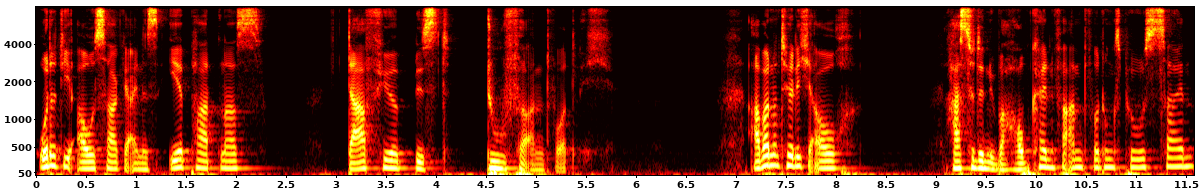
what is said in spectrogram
Oder die Aussage eines Ehepartners, dafür bist du verantwortlich. Aber natürlich auch, hast du denn überhaupt kein Verantwortungsbewusstsein?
